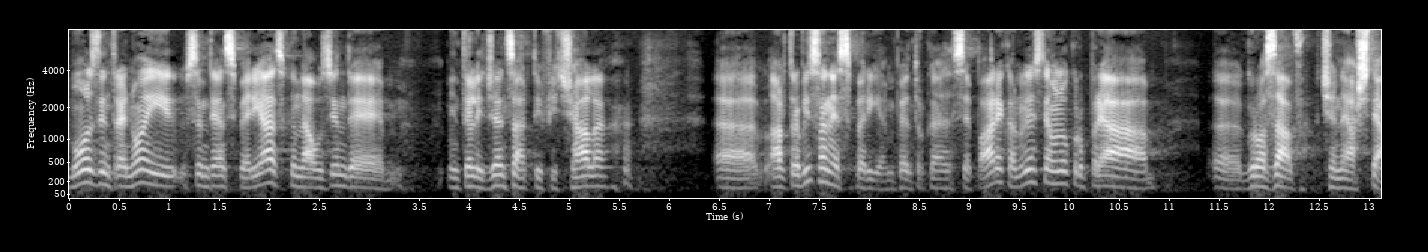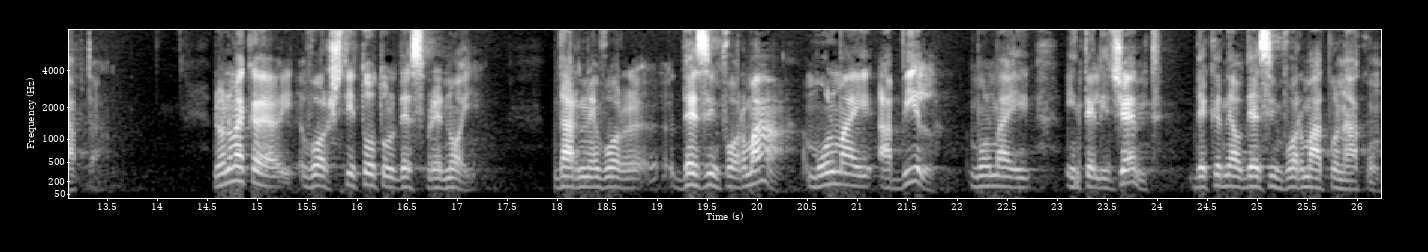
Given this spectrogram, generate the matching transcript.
Mulți dintre noi suntem speriați când auzim de inteligența artificială. Uh, ar trebui să ne speriem, pentru că se pare că nu este un lucru prea uh, grozav ce ne așteaptă. Nu numai că vor ști totul despre noi, dar ne vor dezinforma mult mai abil, mult mai inteligent decât ne-au dezinformat până acum.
